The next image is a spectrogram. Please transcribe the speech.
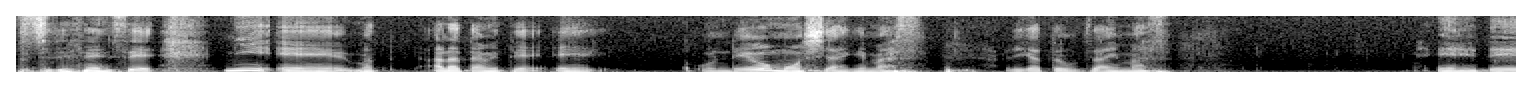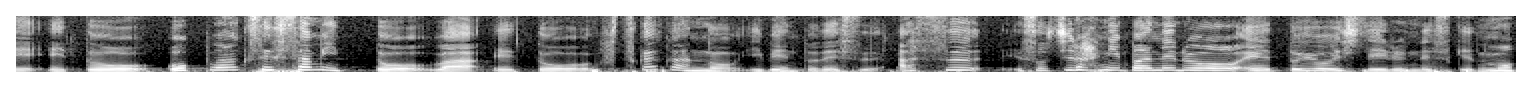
土出先生に、えーま、改めて、えー、御礼を申し上げます。ありがとうございます。えでえっと、オープンアクセスサミットは、えっと、2日間のイベントです。明日そちらにパネルを、えっと、用意しているんですけれども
